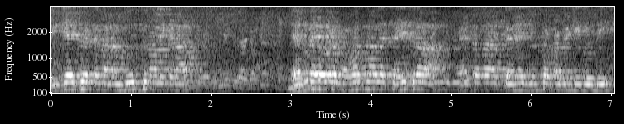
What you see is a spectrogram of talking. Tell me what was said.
విఘ్నేశ్వరిని మనం చూస్తున్నాం ఇక్కడ. డెబ్బై ఒక సంవత్సరాల చరిత్ర హైదరాబాద్ గణేష్ ఉత్సవ కమిటీకి ఉంది.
